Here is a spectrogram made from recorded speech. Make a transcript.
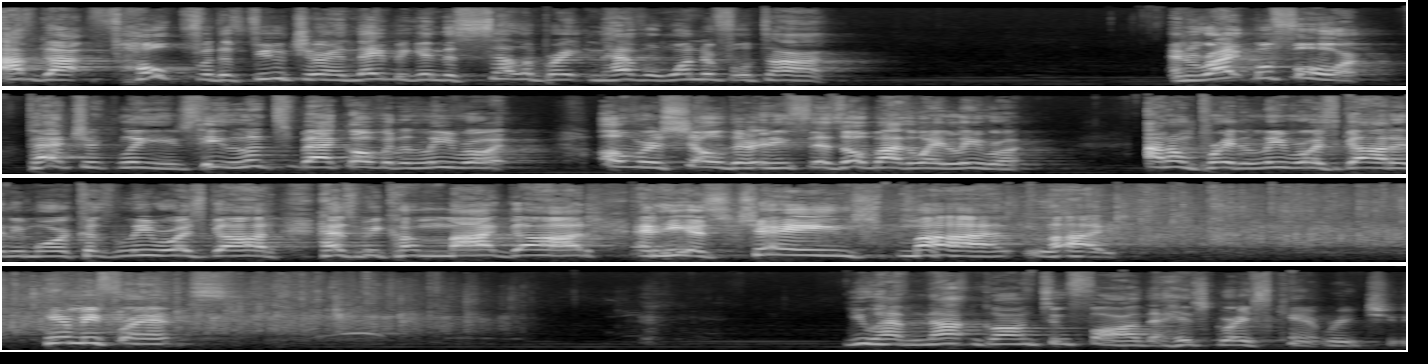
I've got hope for the future. And they begin to celebrate and have a wonderful time. And right before Patrick leaves, he looks back over to Leroy over his shoulder and he says, Oh, by the way, Leroy, I don't pray to Leroy's God anymore because Leroy's God has become my God and he has changed my life. Hear me, friends. You have not gone too far that his grace can't reach you.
